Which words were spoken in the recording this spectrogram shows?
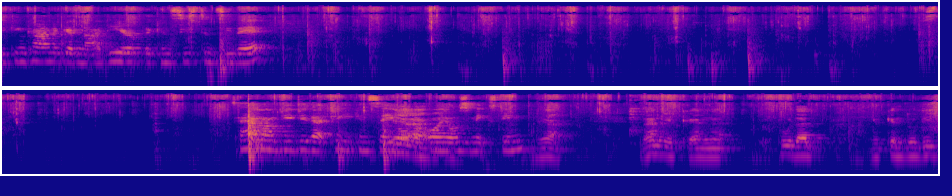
You can kind of get an idea of the consistency there. So how long do you do that till you can see all Yeah. the oils mixed in? Yeah. Then you can uh, put that. You can do this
